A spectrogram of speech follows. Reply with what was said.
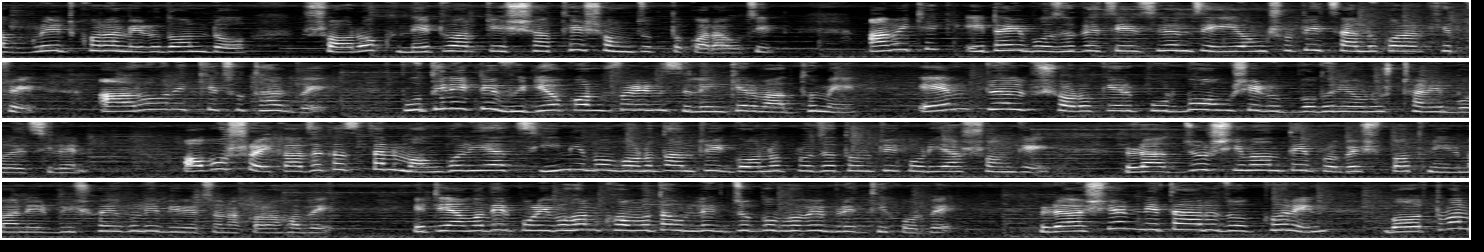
আপগ্রেড করা মেরুদণ্ড সড়ক নেটওয়ার্কের সাথে সংযুক্ত করা উচিত। আমি ঠিক এটাই বোঝাতে চেয়েছিলাম যে এই অংশটি চালু করার ক্ষেত্রে আরও অনেক কিছু থাকবে। পুতিন একটি ভিডিও কনফারেন্স লিঙ্কের মাধ্যমে এম টুয়েলভ সড়কের পূর্ব অংশের উদ্বোধনী অনুষ্ঠানে বলেছিলেন, অবশ্যই কাজাখস্তান, মঙ্গোলিয়া, চীন এবং গণতান্ত্রিক গণপ্রজাতন্ত্রী কোরিয়ার সঙ্গে রাজ্য সীমান্তে প্রবেশপথ নির্মাণের বিষয়গুলি বিবেচনা করা হবে। এটি আমাদের পরিবহন ক্ষমতা উল্লেখযোগ্যভাবে বৃদ্ধি করবে। রাশিয়ার নেতা আরও যোগ করেন, বর্তমান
